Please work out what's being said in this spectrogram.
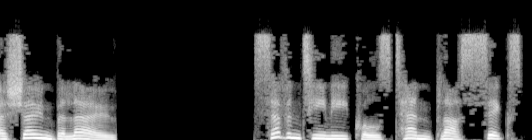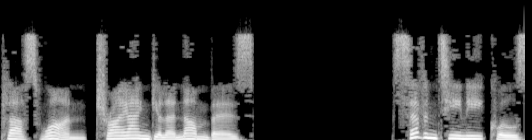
are shown below. 17 equals 10 plus 6 plus 1 triangular numbers 17 equals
